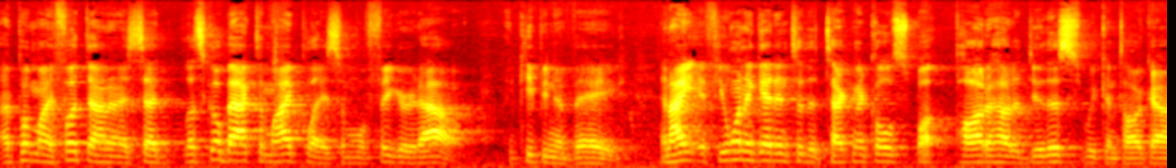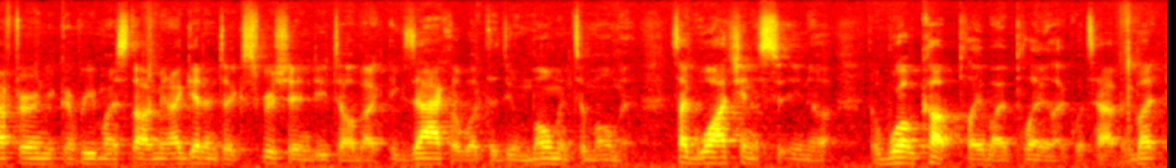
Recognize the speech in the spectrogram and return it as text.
I put my foot down and I said, let's go back to my place and we'll figure it out. and keeping it vague. And I, if you want to get into the technical spot, part of how to do this, we can talk after and you can read my stuff. I mean, I get into excruciating detail about exactly what to do moment to moment. It's like watching a, you know, the World Cup play by play, like what's happening. But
